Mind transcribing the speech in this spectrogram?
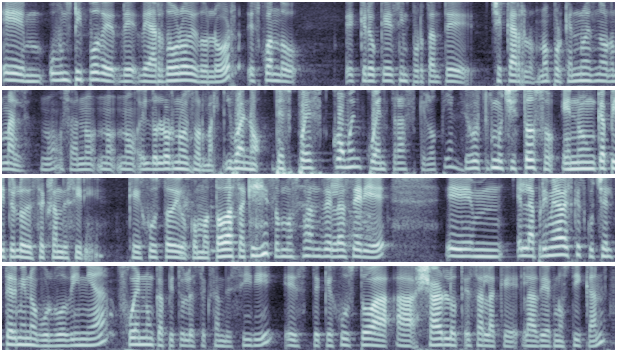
em, un tipo de ardor o de dolor, es cuando eh, creo que es importante checarlo, ¿no? Porque no es normal, ¿no? O sea, no, no, no, el dolor no es normal. Y bueno, después, ¿cómo encuentras que lo tienes? Justo es muy chistoso. En un capítulo de Sex and the City, que justo digo, como todas aquí somos fans de la serie, eh, la primera vez que escuché el término vulvodinia fue en un capítulo de Sex and the City, este, que justo a, a Charlotte es a la que la diagnostican.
